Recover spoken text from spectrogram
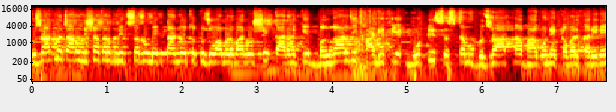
ગુજરાતમાં ચારો દિશા તરફ રીતસરનું મેઘતાંડવ થતું જોવા મળવાનું છે. કારણ કે બંગાળની ખાડીથી એક મોટી સિસ્ટમ ગુજરાતના ભાગોને કવર કરીને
